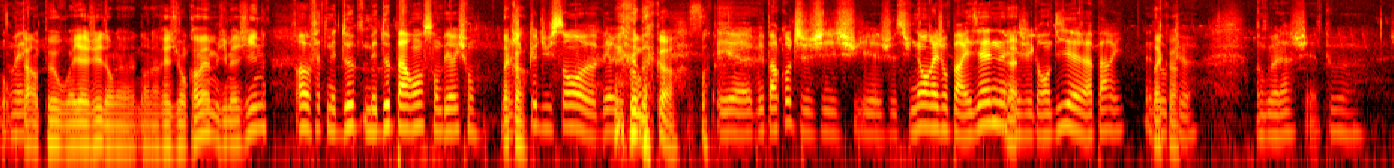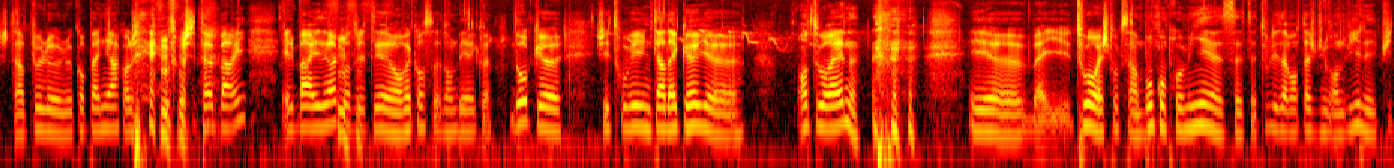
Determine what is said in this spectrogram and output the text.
donc tu as un peu voyagé dans la, dans la région quand même, j'imagine. Oh, en fait, mes deux, mes deux parents sont Berrichon. J'ai que du sang euh, Berrichon. D'accord. Et, euh, mais par contre, je, je, suis, je suis né en région parisienne et j'ai grandi à Paris. Donc, donc voilà, je un peu. J'étais un peu le, campagnard quand j'étais à Paris et le parisien quand j'étais en vacances dans le Berry. Quoi. Donc j'ai trouvé une terre d'accueil en Touraine. et euh, bah, Tours, je trouve que c'est un bon compromis. Ça, a tous les avantages d'une grande ville. Et puis,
